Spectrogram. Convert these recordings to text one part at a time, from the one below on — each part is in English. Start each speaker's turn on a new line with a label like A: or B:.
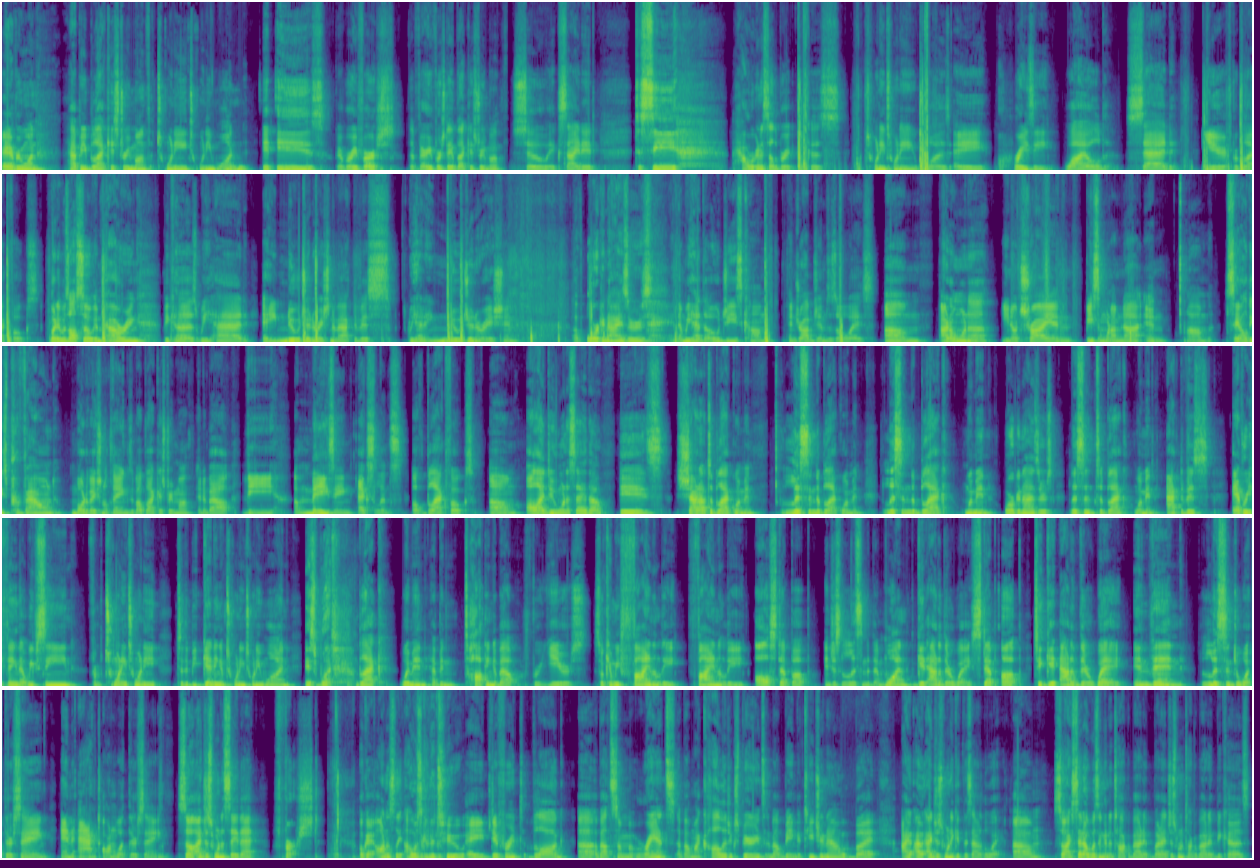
A: Hey everyone, happy Black History Month 2021. It is February 1st, the very first day of Black History Month. So excited to see how we're going to celebrate because 2020 was a crazy, wild, sad year for black folks. But it was also empowering because we had a new generation of activists, we had a new generation of organizers, and then we had the OGs come and drop gems as always. Um, I don't want to, you know, try and be someone I'm not and um, say all these profound motivational things about Black History Month and about the amazing excellence of Black folks. Um, all I do want to say though is shout out to Black women. Listen to Black women. Listen to Black women organizers. Listen to Black women activists everything that we've seen from 2020 to the beginning of 2021 is what black women have been talking about for years. So, can we finally, finally all step up and just listen to them? One, get out of their way, step up to get out of their way, and then listen to what they're saying and act on what they're saying. So, I just want to say that first. Okay, honestly, I was gonna do a different vlog uh, about some rants about my college experience and about being a teacher now, but I, I, I just want to get this out of the way. Um, so I said I wasn't gonna talk about it, but I just want to talk about it because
